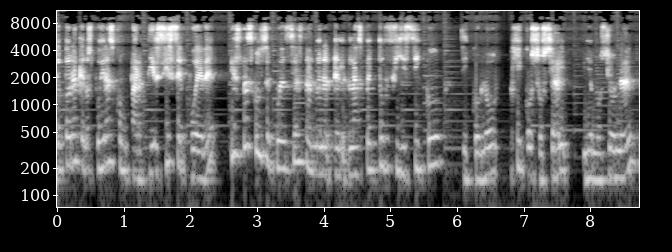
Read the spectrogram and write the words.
doctora, que nos pudieras compartir, si se puede, estas consecuencias tanto en el, aspecto físico, psicológico, social y emocional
